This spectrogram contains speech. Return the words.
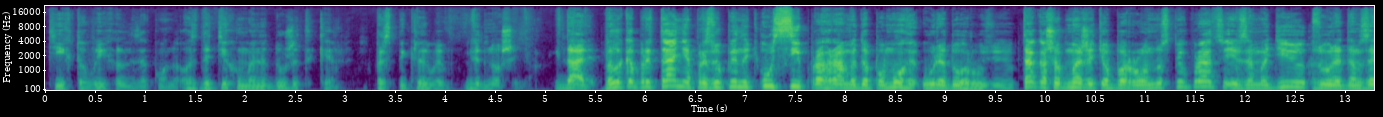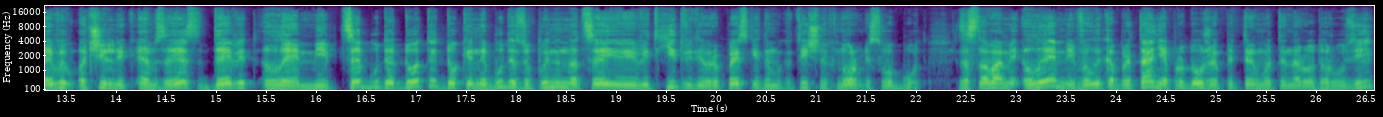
ті, хто виїхали незаконно. Ось до тих у мене дуже таке перспективне відношення. Далі, Великобританія призупинить усі програми допомоги уряду Грузії. Також обмежить оборонну співпрацю і взаємодію з урядом, заявив очільник МЗС Девід Леммі. Це буде доти, доки не буде зупинено цей відхід від європейських демократичних норм і свобод. За словами Леммі, Велика Британія продовжує підтримувати народ Грузії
